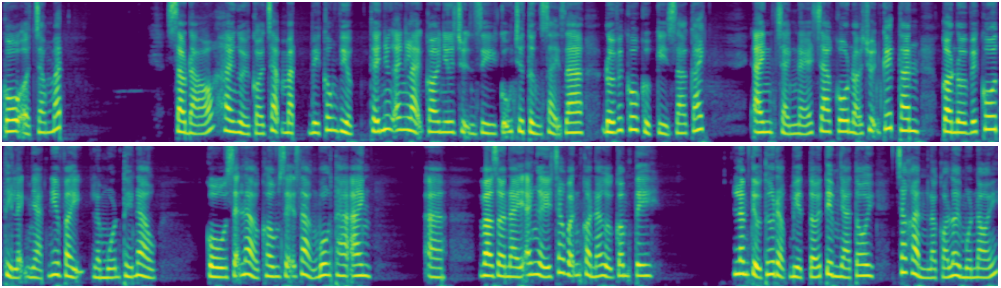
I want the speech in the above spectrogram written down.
cô ở trong mắt. Sau đó, hai người có chạm mặt vì công việc, thế nhưng anh lại coi như chuyện gì cũng chưa từng xảy ra, đối với cô cực kỳ xa cách. Anh tránh né cha cô nói chuyện kết thân, còn đối với cô thì lạnh nhạt như vậy là muốn thế nào? Cô sẽ là không dễ dàng buông tha anh. À, vào giờ này anh ấy chắc vẫn còn đang ở công ty. Lâm Tiểu Thư đặc biệt tới tìm nhà tôi, chắc hẳn là có lời muốn nói.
